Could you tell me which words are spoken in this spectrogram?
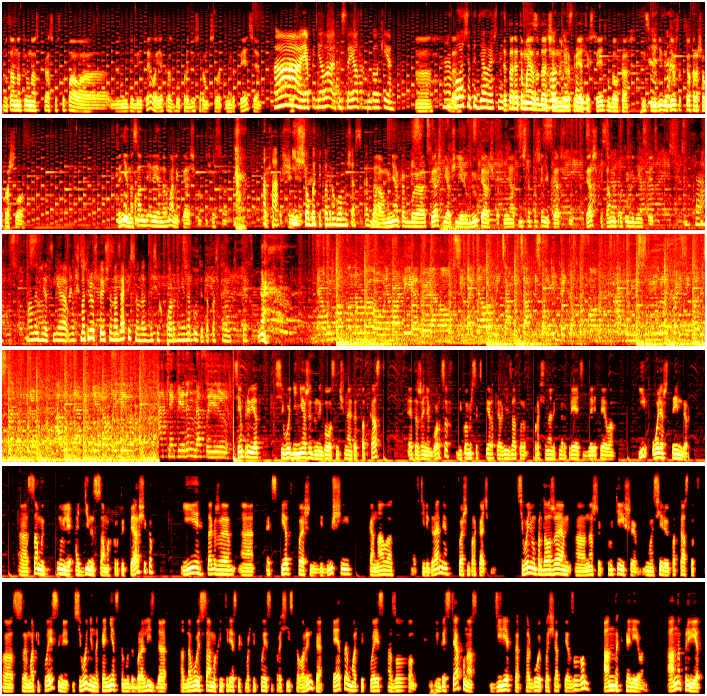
Вот, Анна, ты у нас как раз выступала на неделе ритейла, я как раз был продюсером всего этого мероприятия. А, я поняла, ты стоял там в уголке. А, а, да. Вот что ты делаешь. На это, это моя задача на мероприятиях, стоять в уголках и следить за тем, чтобы все хорошо прошло. Да не, на самом деле я нормально к пиарщикам отношусь. Еще бы ты по-другому сейчас сказал. Да, у меня как бы пиарщики, я вообще я люблю пиарщиков, у меня отличное отношение к пиарщикам. Пиарщики самые крутые люди на свете. Да, молодец. Я вот смотрю, что еще на записи у нас до сих пор. Не забудь это поставить. Всем привет! Сегодня неожиданный голос начинает этот подкаст. Это Женя Горцев, e-commerce эксперт и организатор профессиональных мероприятий для ритейла. И Оля Штейнберг, самый, ну или один из самых крутых пиарщиков. И также а, эксперт fashion, ведущий канала в Телеграме Fashion Прокачка. Сегодня мы продолжаем а, нашу крутейшую серию подкастов а, с маркетплейсами. И сегодня, наконец-то, мы добрались до одного из самых интересных маркетплейсов российского рынка. Это маркетплейс Озон. И в гостях у нас директор торговой площадки Озон Анна Калева. Анна, привет.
